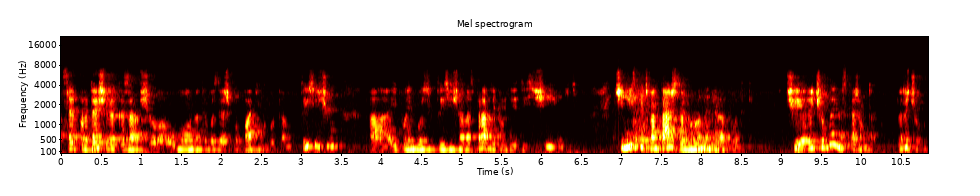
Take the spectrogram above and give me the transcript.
це про те, що я казав, що умовно ти везеш по пакінгу там тисячу, а, і по інвойсу тисячу, а насправді там дві тисячі юнітів. Чи містить вантаж заборонені наркотики? Чи речовини, скажімо так, речовини.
